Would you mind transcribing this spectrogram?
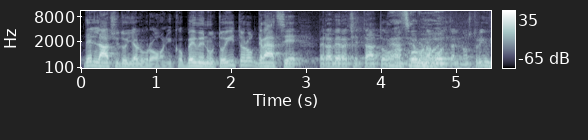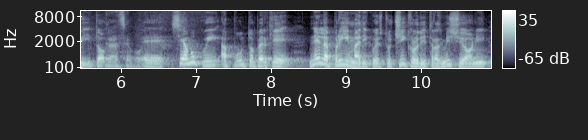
dell'acido ialuronico. Benvenuto Italo, grazie per aver accettato grazie ancora una volta il nostro invito. Grazie a voi. Eh, siamo qui appunto perché nella prima di questo ciclo di trasmissioni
